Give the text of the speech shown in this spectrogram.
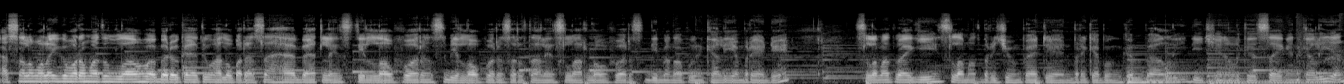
Assalamualaikum warahmatullahi wabarakatuh. Halo para sahabat Lesti Lovers, Belovers, serta Leslar Lovers di mana pun kalian berada. Selamat pagi, selamat berjumpa dan bergabung kembali di channel kesayangan kalian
